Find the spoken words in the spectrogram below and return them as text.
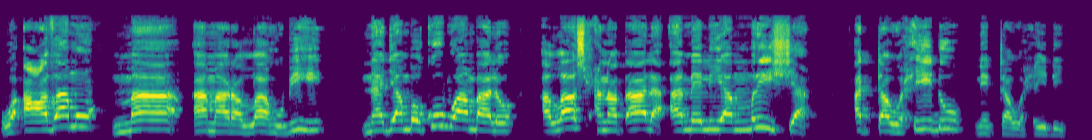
Wa adhamu ma amara Allahu bihi na jambo kubwa ambalo Allah subhanahu wa ta'ala ameliamrisha at-tauhidu ni tauhidi,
